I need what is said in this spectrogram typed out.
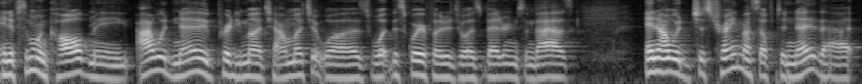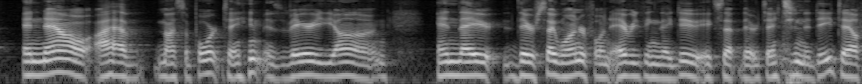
And if someone called me, I would know pretty much how much it was, what the square footage was, bedrooms and baths. And I would just train myself to know that. and now I have my support team is very young, and they they're so wonderful in everything they do except their attention to detail,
